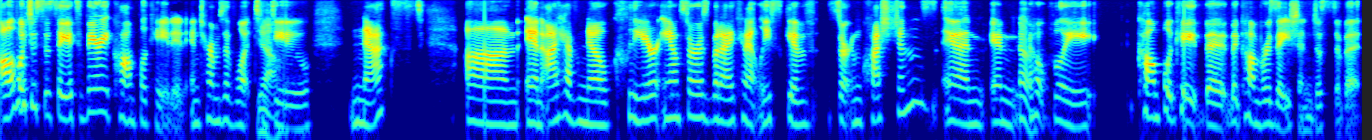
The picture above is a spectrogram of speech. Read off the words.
all which is to say, it's very complicated in terms of what to yeah. do next. Um, and I have no clear answers, but I can at least give certain questions and and yeah. hopefully complicate the the conversation just a bit.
